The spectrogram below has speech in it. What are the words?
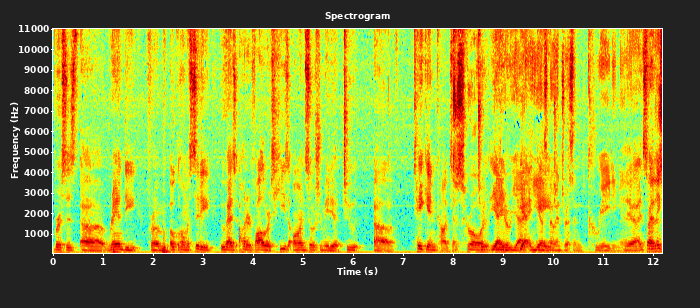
versus uh, Randy from Oklahoma City who has 100 followers. He's on social media to uh, take in content. To scroll, To- yeah, and- yeah, yeah, he has no interest in creating it. Yeah, and so I think-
